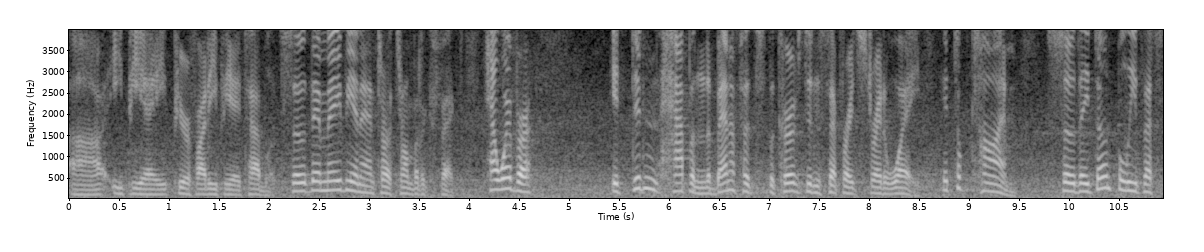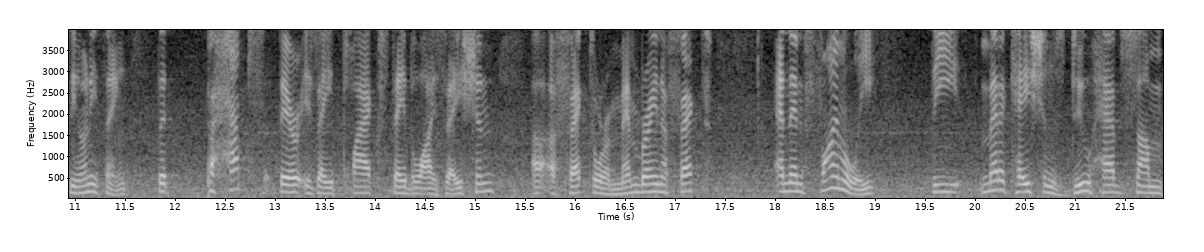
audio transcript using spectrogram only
uh, EPA, purified EPA tablets. So there may be an antithrombotic effect. However, it didn't happen. The benefits, the curves didn't separate straight away. It took time. So they don't believe that's the only thing, that perhaps there is a plaque stabilization uh, effect or a membrane effect and then finally, the medications do have some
